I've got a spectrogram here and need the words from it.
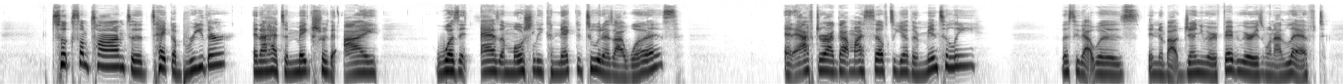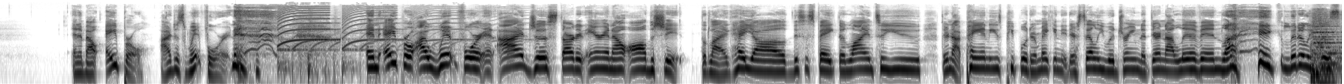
took some time to take a breather, and I had to make sure that I wasn't as emotionally connected to it as I was. And after I got myself together mentally, let's see, that was in about January, February is when I left. And about April, I just went for it. in April, I went for it and I just started airing out all the shit the like, hey y'all, this is fake. They're lying to you. They're not paying these people. They're making it. They're selling you a dream that they're not living. Like literally just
